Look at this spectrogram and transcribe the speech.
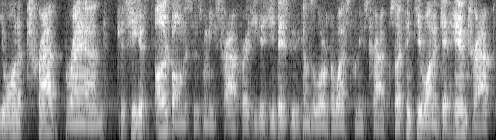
you want to trap Brand because he gets other bonuses when he's trapped, right? He he basically becomes a Lord of the West when he's trapped. So I think you want to get him trapped,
